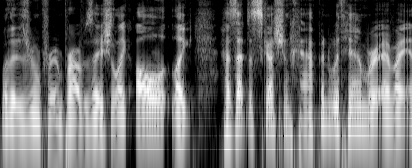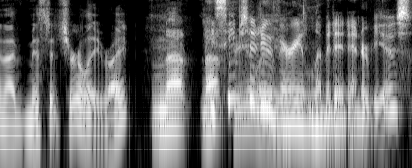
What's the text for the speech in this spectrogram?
whether there's room for improvisation like all like has that discussion happened with him or have i and i've missed it surely right Not, not he seems to do very limited interviews.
